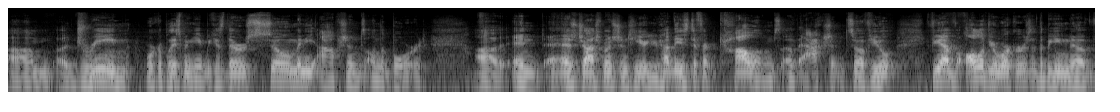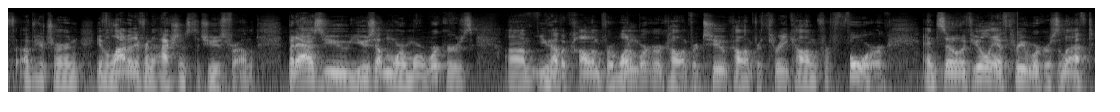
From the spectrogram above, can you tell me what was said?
um, a dream worker placement game because there are so many options on the board. Uh, and as Josh mentioned here, you have these different columns of action. So if you if you have all of your workers at the beginning of, of your turn, you have a lot of different actions to choose from. But as you use up more and more workers, um, you have a column for one worker, column for two, column for three, column for four. And so if you only have three workers left,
